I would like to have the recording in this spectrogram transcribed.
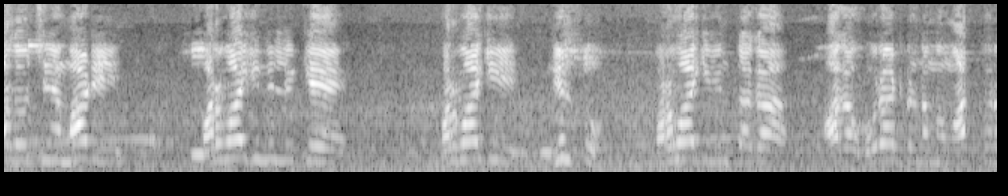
ಆಲೋಚನೆ ಮಾಡಿ ಪರವಾಗಿ ನಿಲ್ಲಕ್ಕೆ, ಪರವಾಗಿ ನಿಲ್ತು. ಪರವಾಗಿ ನಿಂತಾಗ ಆಗ ಹೋರಾಟಗಳು, ನಮ್ಮ ಮಹಾತ್ಮರ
